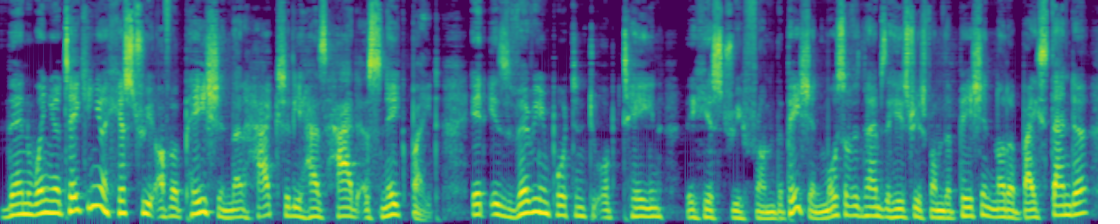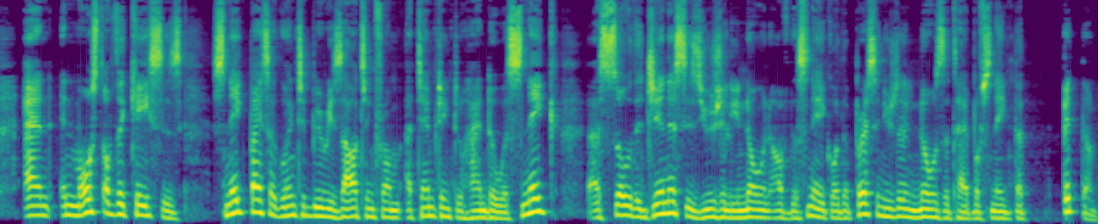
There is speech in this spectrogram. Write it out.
then when you're taking a history of a patient that actually has had a snake bite, it is very important to obtain the history from the patient. Most of the times the history is from the patient, not a bystander. And in most of the cases, snake bites are going to be resulting from attempting to handle a snake. Uh, so the genus is usually known of the snake or the person usually knows the type of snake that bit them.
